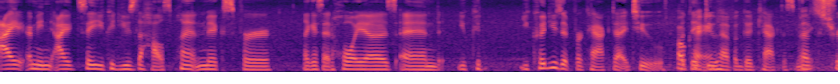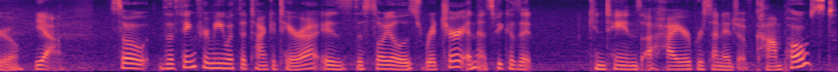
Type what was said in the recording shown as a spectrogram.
I I mean I'd say you could use the houseplant mix for like I said Hoyas, and you could you could use it for cacti too. But Okay. they do have a good cactus mix. That's true. Yeah. So the thing for me with the Tonkatera is the soil is richer, and that's because it contains a higher percentage of compost,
